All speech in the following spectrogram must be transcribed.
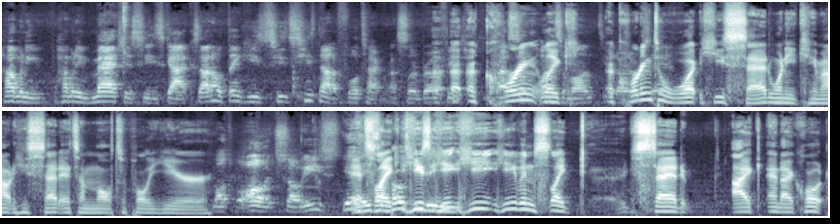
how many how many matches he's got? Because I don't think he's he's he's not a full time wrestler, bro. If he's Uh, according wrestling once like a month, you know what according to what he said when he came out, he said it's a multiple year. multiple. Oh, it's, so he's Yeah, it's he's like he's he, he he even like said, I and I quote.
